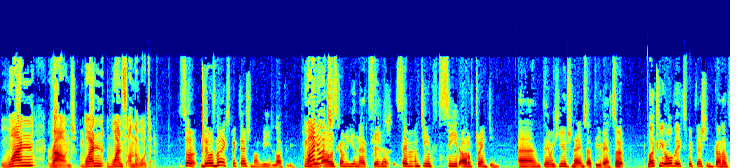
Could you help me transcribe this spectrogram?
one round, one once on the water? So there was no expectation on me, luckily. Why I mean, not? I was coming in at seven, 17th seed out of 20, and there were huge names at the event. So luckily, all the expectation kind of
